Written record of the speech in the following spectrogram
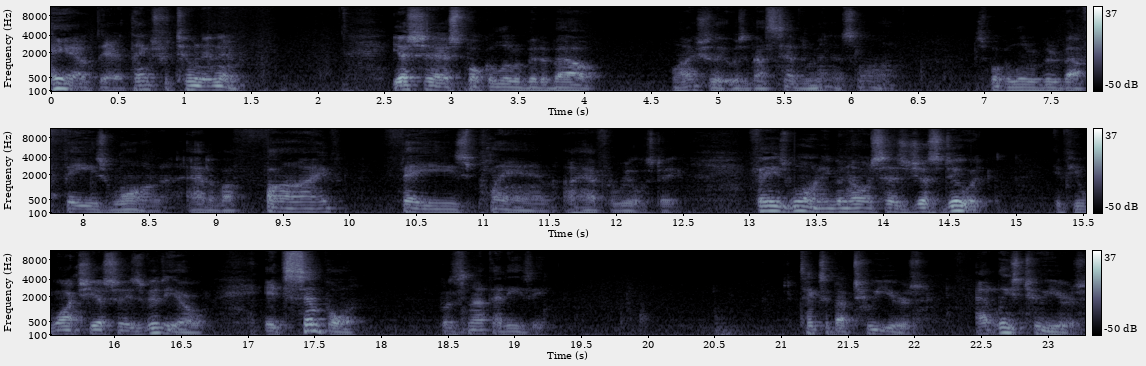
Hey out there, thanks for tuning in. Yesterday I spoke a little bit about, well, actually, it was about seven minutes long. I spoke a little bit about phase one out of a five phase plan I have for real estate. Phase one, even though it says just do it, if you watch yesterday's video, it's simple, but it's not that easy. It takes about two years, at least two years,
